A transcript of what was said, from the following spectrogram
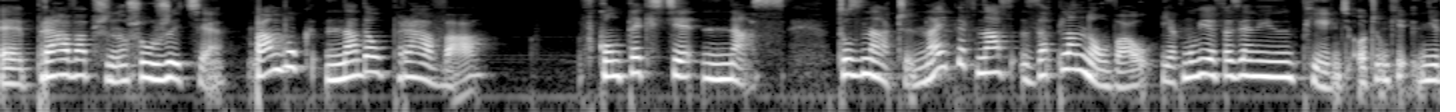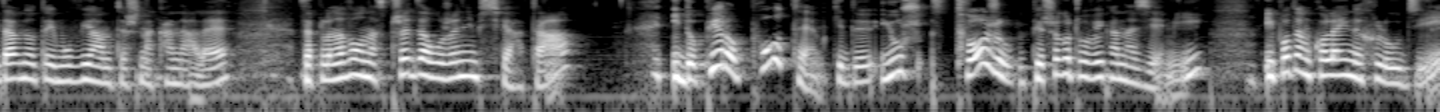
e, prawa przynoszą życie. Pan Bóg nadał prawa w kontekście nas. To znaczy, najpierw nas zaplanował, jak mówi Efezjan 1.5, o czym niedawno tutaj mówiłam też na kanale, zaplanował nas przed założeniem świata i dopiero potem, kiedy już stworzył pierwszego człowieka na ziemi i potem kolejnych ludzi,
